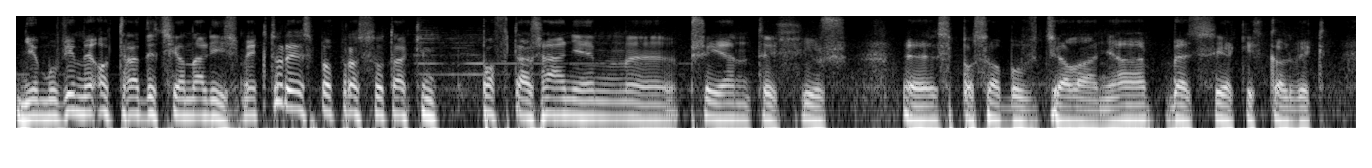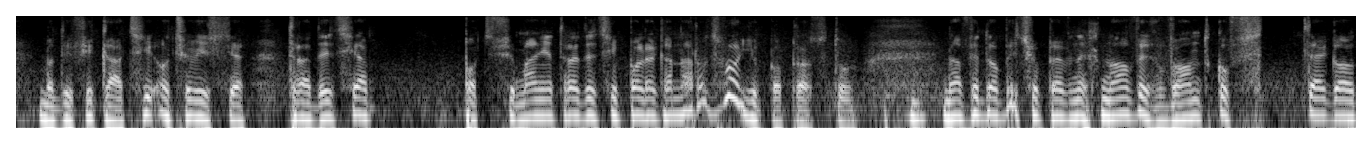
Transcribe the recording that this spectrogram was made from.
nie mówimy o tradycjonalizmie, który jest po prostu takim powtarzaniem e, przyjętych już e, sposobów działania bez jakichkolwiek modyfikacji. Oczywiście tradycja podtrzymanie tradycji polega na rozwoju po prostu, na wydobyciu pewnych nowych wątków z tego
